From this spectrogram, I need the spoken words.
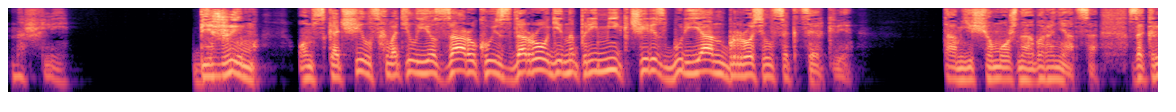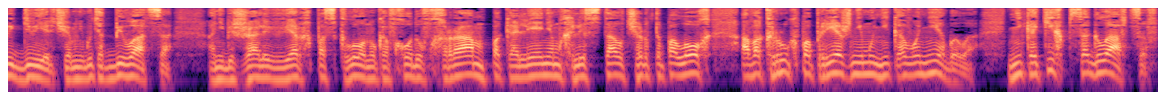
нашли». «Бежим!» Он вскочил, схватил ее за руку и с дороги напрямик через бурьян бросился к церкви. Там еще можно обороняться, закрыть дверь, чем-нибудь отбиваться. Они бежали вверх по склону ко входу в храм, по коленям хлестал чертополох, а вокруг по-прежнему никого не было, никаких псоглавцев.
